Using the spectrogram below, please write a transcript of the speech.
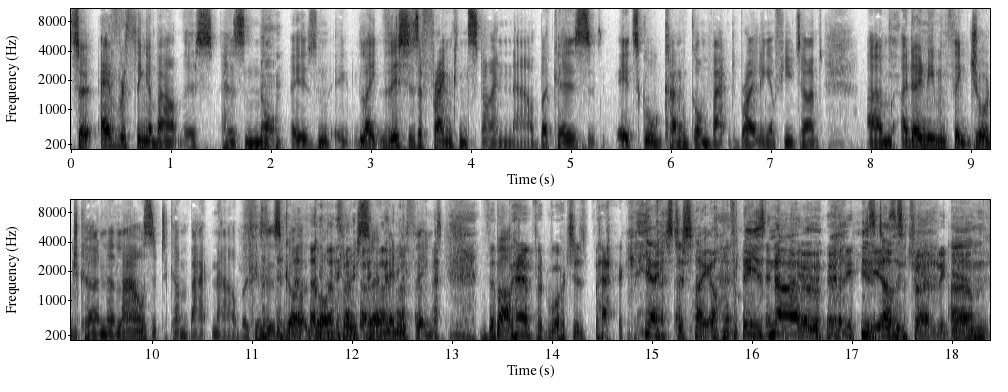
So everything about this has not is like this is a Frankenstein now because it's all kind of gone back to Breitling a few times. Um, I don't even think Georges Kern allows it to come back now because it's got gone through so many things. the but Bamford watch is back. yeah, it's just like, oh, please, no. He done hasn't tried it again. Um,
